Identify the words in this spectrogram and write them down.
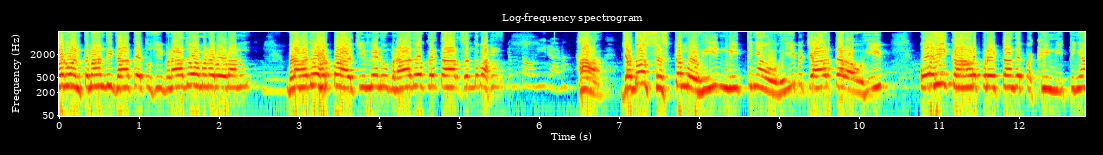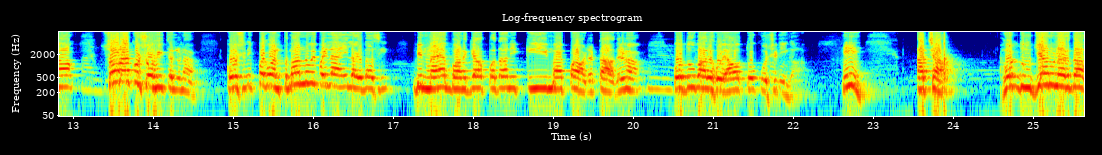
ਭਗਵੰਤ ਮਾਨ ਦੀ ਥਾਂ ਤੇ ਤੁਸੀਂ ਬਣਾ ਦਿਓ ਅਮਨ ਅਰੋੜਾ ਨੂੰ ਬਣਾ ਦਿਓ ਹਰਪਾਲ ਚੀਮੇ ਨੂੰ ਬਣਾ ਦਿਓ ਕੁਲਤਾਰ ਸੰਧਵਾ ਨੂੰ ਸਿਸਟਮ ਤਾਂ ਉਹੀ ਰਹਿਣਾ। ਹਾਂ ਜਦੋਂ ਸਿਸਟਮ ਉਹੀ ਨੀਤੀਆਂ ਉਹੀ ਵਿਚਾਰਧਾਰਾ ਉਹੀ ਉਹੀ ਕਾਰਪੋਰੇਟਾਂ ਦੇ ਪੱਖੀ ਨੀਤੀਆਂ ਸਾਰਾ ਕੁਝ ਉਹੀ ਚੱਲਣਾ। ਕੁਛ ਨਹੀਂ ਭਗਵੰਤ ਮਾਨ ਨੂੰ ਵੀ ਪਹਿਲਾਂ ਐਂ ਲੱਗਦਾ ਸੀ ਵੀ ਮੈਂ ਬਣ ਗਿਆ ਪਤਾ ਨਹੀਂ ਕੀ ਮੈਂ ਪਹਾੜ ਢਾ ਦੇਣਾ। ਉਦੋਂ ਬਾਅਦ ਹੋਇਆ ਉਹ ਤੋਂ ਕੁਝ ਨਹੀਂਗਾ ਹੂੰ ਅੱਛਾ ਹੁਣ ਦੂਜਿਆਂ ਨੂੰ ਲੱਗਦਾ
